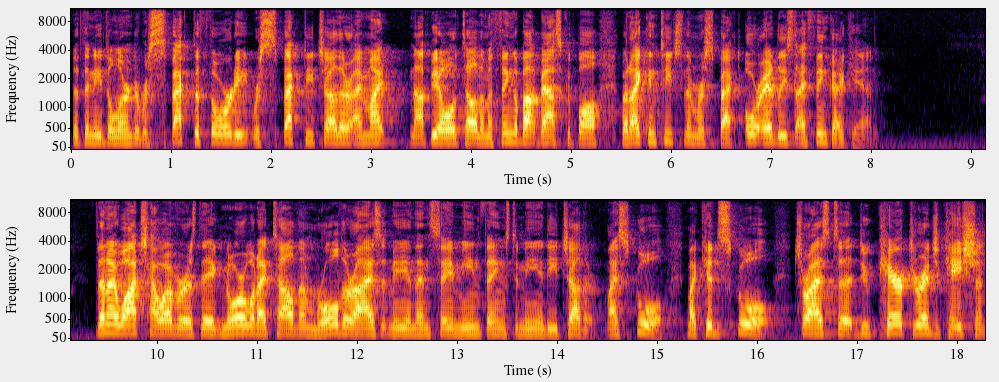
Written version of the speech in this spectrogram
that they need to learn to respect authority, respect each other. I might not be able to tell them a thing about basketball, but I can teach them respect, or at least I think I can. Then I watch, however, as they ignore what I tell them, roll their eyes at me, and then say mean things to me and each other. My school, my kids' school, tries to do character education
